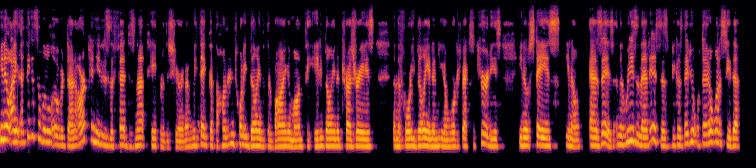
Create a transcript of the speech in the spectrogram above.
You know, I, I, think it's a little overdone. Our opinion is the Fed does not taper this year, and uh, we think that the 120 billion that they're buying a month, the 80 billion in Treasuries, and the 40 billion in you know mortgage-backed securities, you know, stays you know as is. And the reason that is is because they don't they don't want to see the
